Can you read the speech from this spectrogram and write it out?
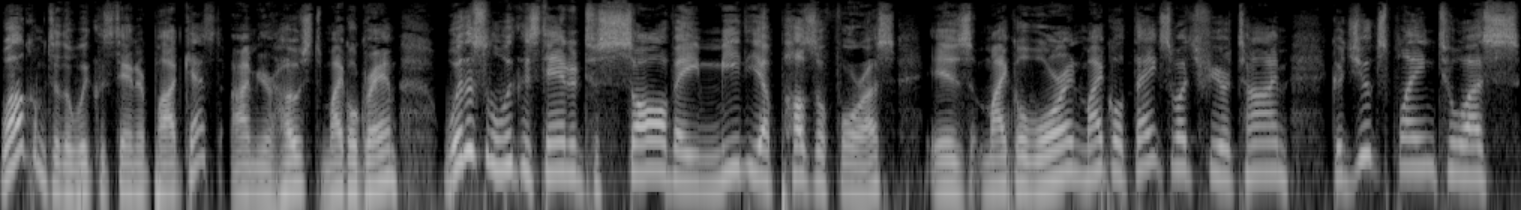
Welcome to the Weekly Standard Podcast. I'm your host, Michael Graham. With us on the Weekly Standard to solve a media puzzle for us is Michael Warren. Michael, thanks so much for your time. Could you explain to us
